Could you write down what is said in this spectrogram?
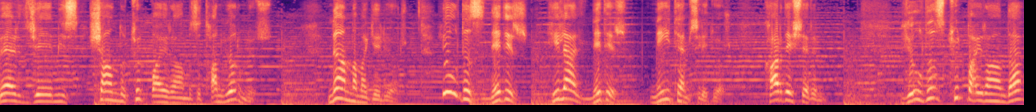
vereceğimiz şanlı Türk bayrağımızı tanıyor muyuz? Ne anlama geliyor? Yıldız nedir? Hilal nedir? Neyi temsil ediyor? Kardeşlerim, Yıldız Türk bayrağında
